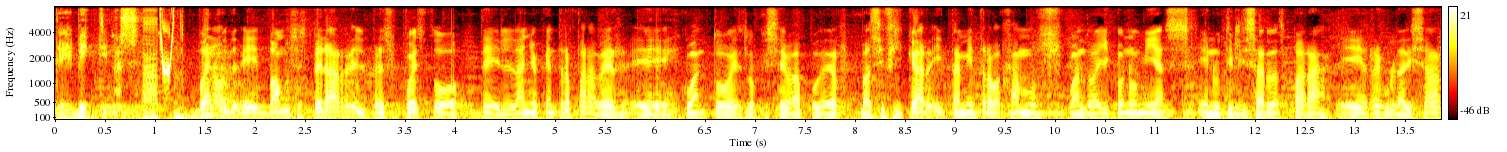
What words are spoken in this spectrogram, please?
de víctimas. Bueno, eh, vamos a esperar el presupuesto del año que entra para ver eh, cuánto es lo que se va a poder basificar y también trabajamos cuando hay economías en utilizarlas para eh, regularizar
